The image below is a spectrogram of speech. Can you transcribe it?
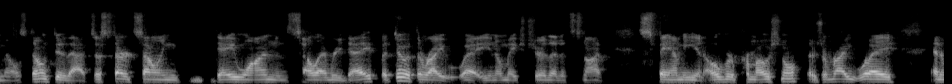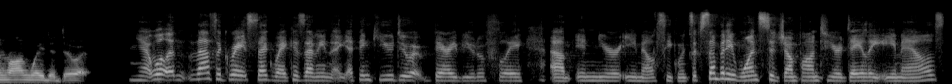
emails. Don't do that. Just start selling day one and sell every day, but do it the right way. You know, make sure that it's not spammy and over promotional. There's a right way and a wrong way to do it. Yeah, well, and that's a great segue because I mean, I think you do it very beautifully um, in your email sequence. If somebody wants to jump onto your daily emails,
